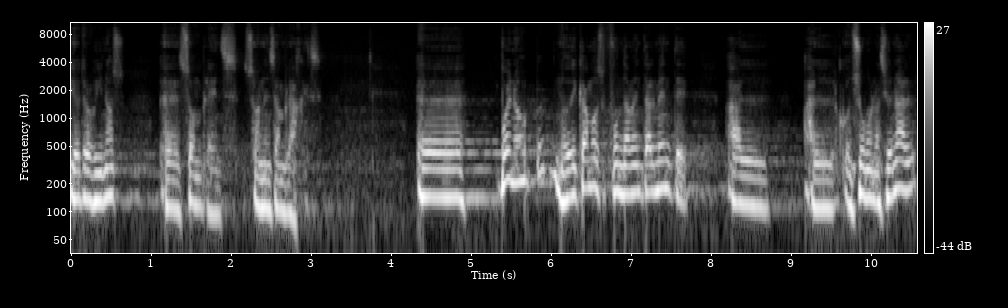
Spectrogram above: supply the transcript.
y otros vinos eh, son blends, son ensamblajes. Eh, bueno, nos dedicamos fundamentalmente al, al consumo nacional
